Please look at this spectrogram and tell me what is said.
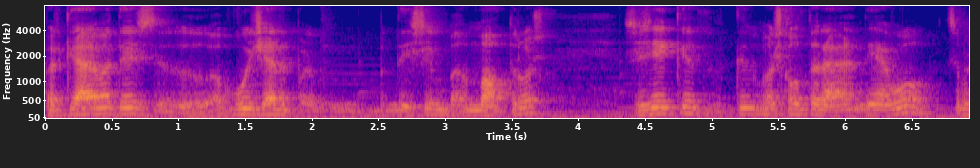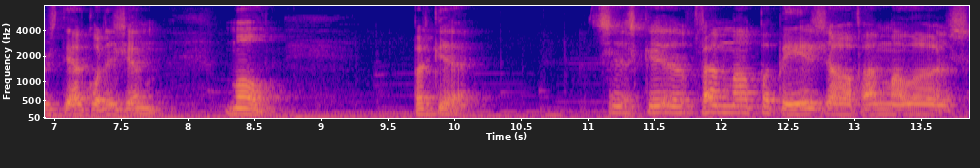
perquè ara mateix vull ser, diguéssim, amb altres, la gent que, que m'escoltarà dirà, oh, Sebastià el coneixem molt, perquè és que fan mal papers o fan males...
